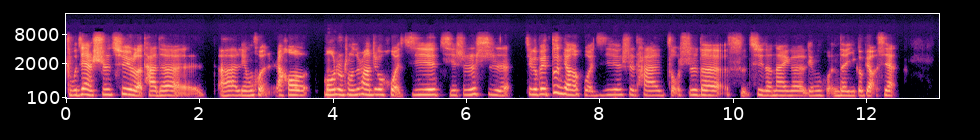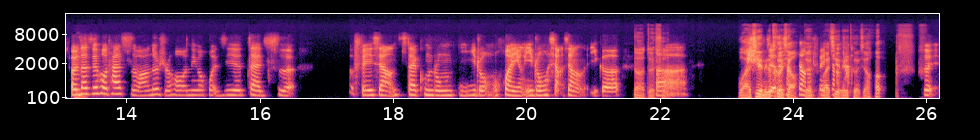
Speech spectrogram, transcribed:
逐渐失去了他的呃灵魂，然后。某种程度上，这个火鸡其实是这个被炖掉的火鸡，是他走失的、死去的那一个灵魂的一个表现。而在最后他死亡的时候，那个火鸡再次飞向在空中，以一种幻影、一种想象的一个呃，对，呃，我还记得那个特效，对，我还记得那个特效，对，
